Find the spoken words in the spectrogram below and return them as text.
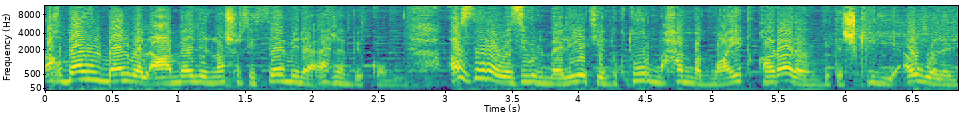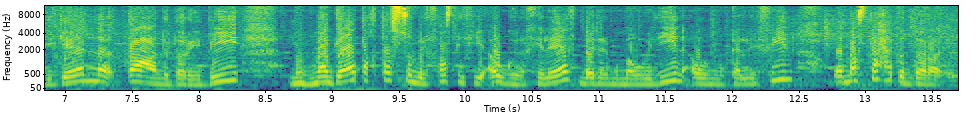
أخبار المال والأعمال النشرة الثامنة أهلا بكم. أصدر وزير المالية الدكتور محمد معيط قرارا بتشكيل أول لجان طعن ضريبي مدمجة تختص بالفصل في أوجه الخلاف بين الممولين أو المكلفين ومصلحة الضرائب.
